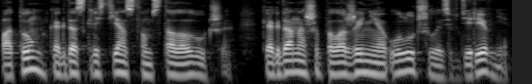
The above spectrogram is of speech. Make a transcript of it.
Потом, когда с крестьянством стало лучше, когда наше положение улучшилось в деревне,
